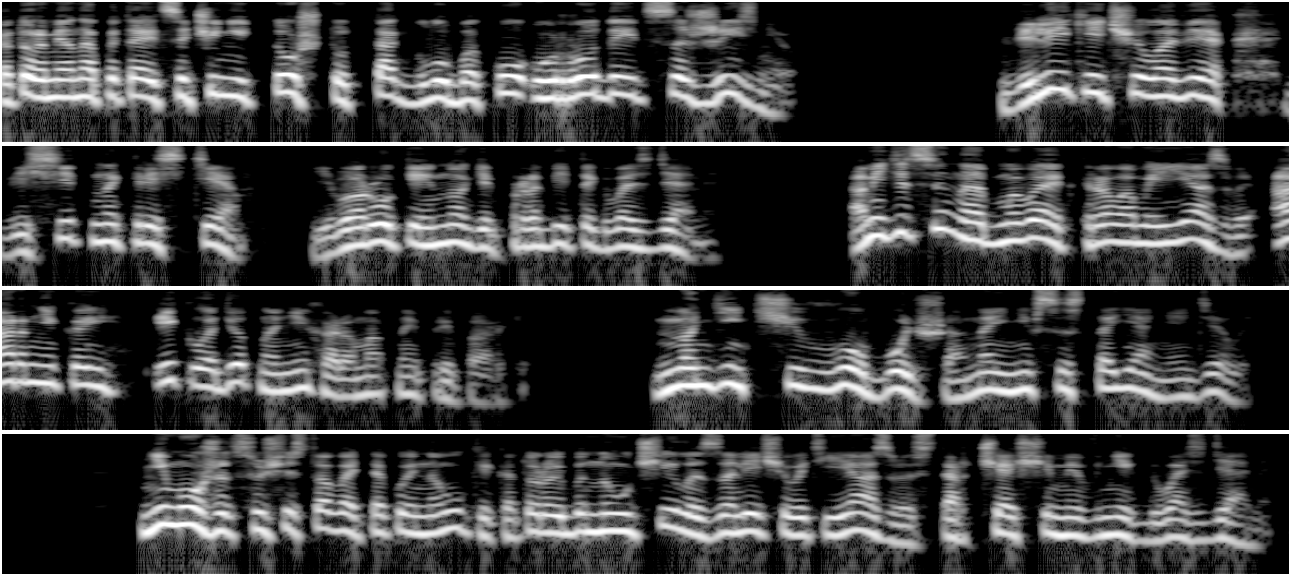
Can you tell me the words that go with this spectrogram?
которыми она пытается чинить то, что так глубоко уродуется жизнью? Великий человек висит на кресте, его руки и ноги пробиты гвоздями. А медицина обмывает кровавые язвы арникой и кладет на них ароматные припарки. Но ничего больше она и не в состоянии делать. Не может существовать такой науки, которая бы научила залечивать язвы с торчащими в них гвоздями.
